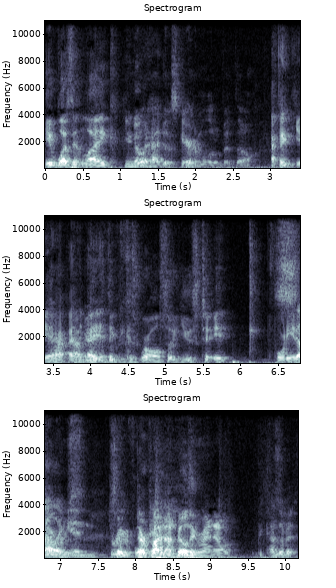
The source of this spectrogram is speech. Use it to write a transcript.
it wasn't like You know, it had to have scared them a little bit though. I think. Yeah, I, I I, mean- I think because we're all so used to it, forty eight Selling hours. in three So or four they're probably not building right now because of it.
